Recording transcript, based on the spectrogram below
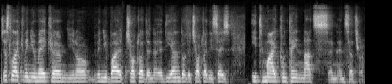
Just like when you make, um, you know, when you buy a chocolate and at the end of the chocolate it says it might contain nuts and etc.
